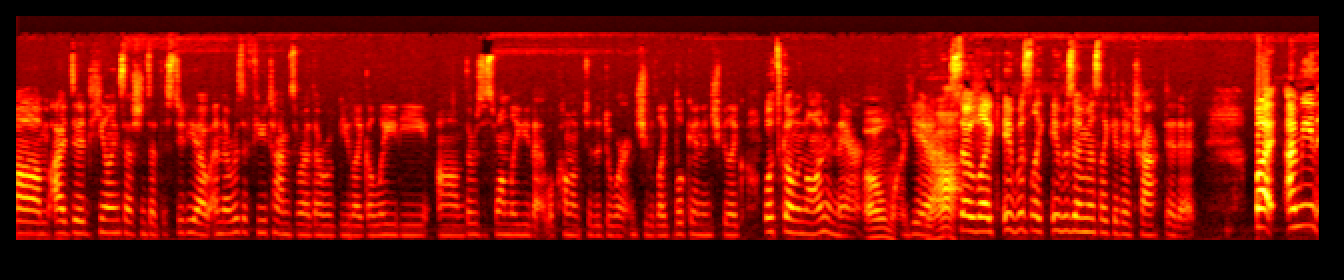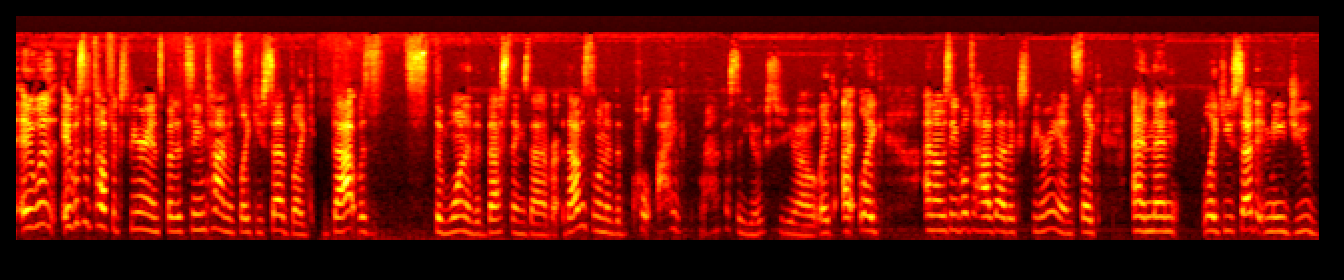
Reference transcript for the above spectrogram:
um, I did healing sessions at the studio, and there was a few times where there would be like a lady. Um, there was this one lady that would come up to the door, and she would like look in, and she'd be like, "What's going on in there?" Oh my yeah. god. So like it was like it was almost like it attracted it. But I mean, it was it was a tough experience, but at the same time, it's like you said, like that was the one of the best things that ever. That was one of the cool. I manifested a yoga studio. Like I like, and I was able to have that experience. Like, and then like you said, it made you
